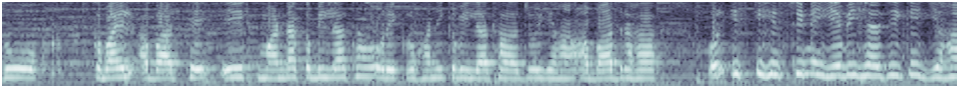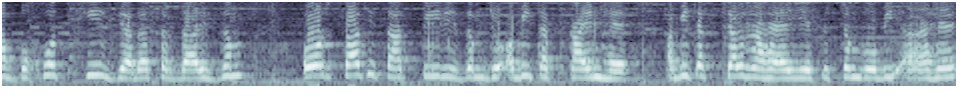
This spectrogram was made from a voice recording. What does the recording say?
दो कबाइल आबाद थे। एक मांडा कबीला था और एक रूहानी कबीला था जो यहाँ आबाद रहा। और इसकी हिस्ट्री में ये भी है जी कि यहाँ बहुत ही ज़्यादा सरदारिज़म और साथ ही साथ पीरिज़म जो अभी तक कायम है अभी तक चल रहा है ये सिस्टम वो भी आया है।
